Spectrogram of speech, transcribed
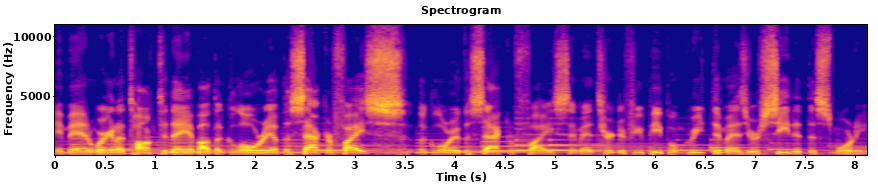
Amen. We're going to talk today about the glory of the sacrifice, the glory of the sacrifice. Amen. Turn to a few people and greet them as you're seated this morning.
